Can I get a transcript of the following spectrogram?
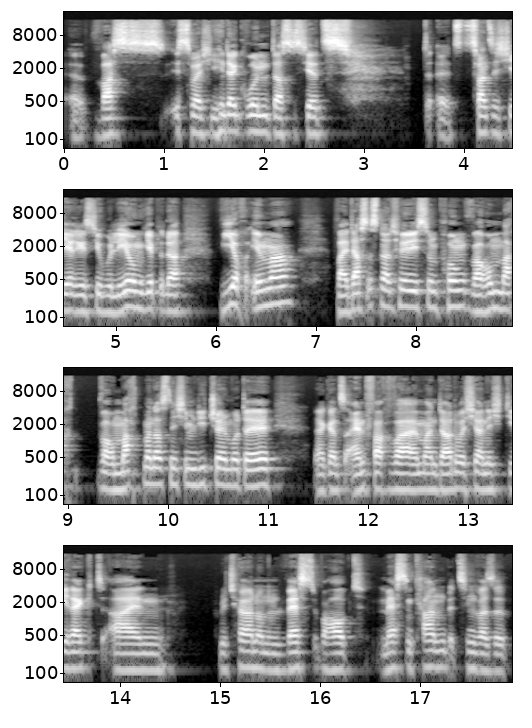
äh, was ist zum Beispiel Hintergrund, dass es jetzt 20-jähriges äh, Jubiläum gibt oder wie auch immer, weil das ist natürlich so ein Punkt, warum macht, warum macht man das nicht im DJ-Modell? Na, ganz einfach, weil man dadurch ja nicht direkt ein Return on Invest überhaupt messen kann, beziehungsweise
